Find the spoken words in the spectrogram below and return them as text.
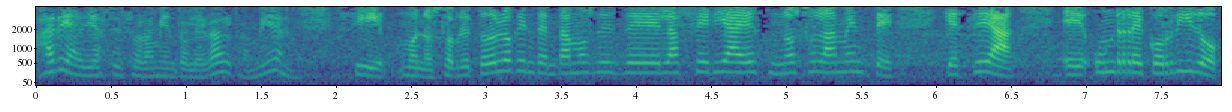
área de asesoramiento legal también. Sí, bueno, sobre todo lo que intentamos desde la feria es no solamente que sea eh, un recorrido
